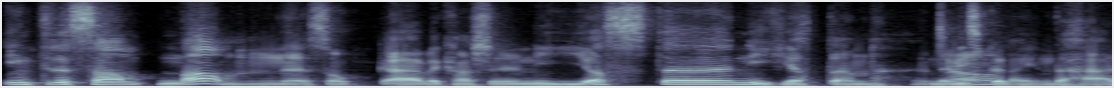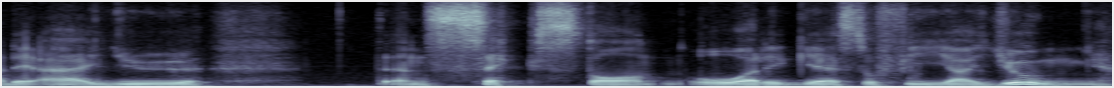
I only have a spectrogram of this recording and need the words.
intressant namn som är väl kanske den nyaste nyheten när ja. vi spelar in det här. Det är ju den 16-årige Sofia Ljung.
